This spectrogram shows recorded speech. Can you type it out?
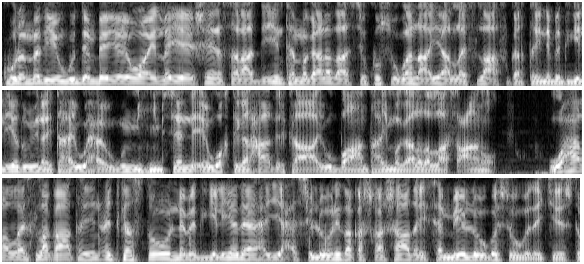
kulamadii ugu dambeeyey oo ay la yeesheen salaadiyiinta magaaladaasi ku sugan ayaa la isla afgartay nabadgelyadu inay tahay waxa ugu muhiimsan ee wakhtigan xaadirka ah ay u baahan tahay magaalada laascaanood waxaana la isla qaatay in cid kasta oo nabadgelyada ah iyo xasiloonida qashqashaadaysa meel looga soo wada jeesto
